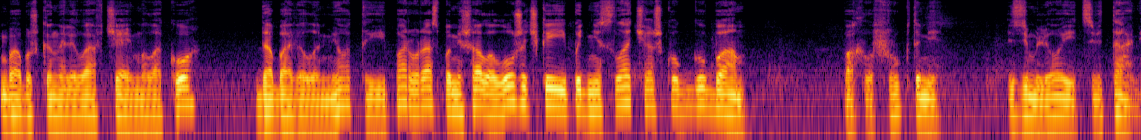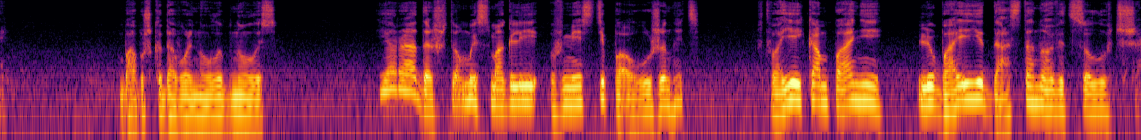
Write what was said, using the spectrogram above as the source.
Бабушка налила в чай молоко, добавила мед и пару раз помешала ложечкой и поднесла чашку к губам. Пахло фруктами, землей и цветами. Бабушка довольно улыбнулась. «Я рада, что мы смогли вместе поужинать. В твоей компании любая еда становится лучше».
